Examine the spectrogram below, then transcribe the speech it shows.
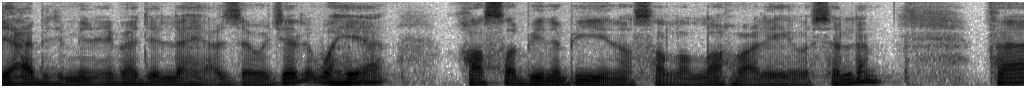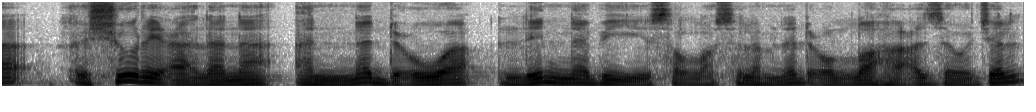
لعبد من عباد الله عز وجل وهي خاصة بنبينا صلى الله عليه وسلم فشرع لنا أن ندعو للنبي صلى الله عليه وسلم ندعو الله عز وجل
